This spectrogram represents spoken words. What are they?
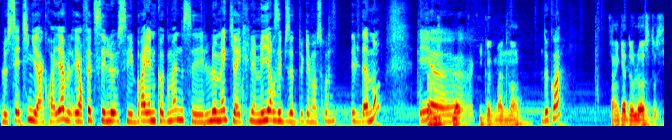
le setting est incroyable. Et en fait, c'est le, c'est Brian Cogman, c'est le mec qui a écrit les meilleurs épisodes de Game of Thrones, évidemment. Et euh, Cogman, non? De quoi? C'est un gars de Lost aussi.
